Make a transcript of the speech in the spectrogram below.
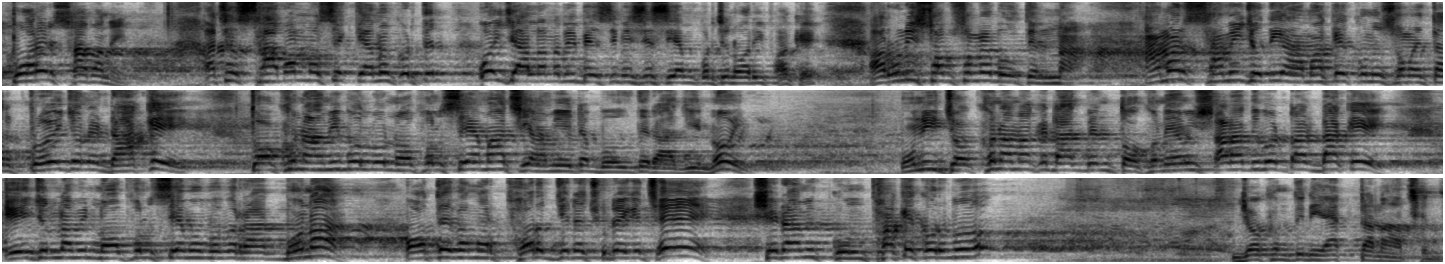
পরের সাবানে। আচ্ছা সাবান মাসে কেন করতেন? ওই যে আল্লাহ নবী বেশি বেশি সিয়াম করছেন ওরই ফাঁকে আর উনি সবসময় বলতেন, না, আমার স্বামী যদি আমাকে কোনো সময় তার প্রয়োজনে ডাকে, তখন আমি বলব, নফল সিয়াম আছে, আমি এটা বলতে রাজি নই। উনি যখন আমাকে ডাকবেন, তখনই আমি সাড়া দিব তার ডাকে। এই জন্য আমি নফল সেম ওভাবে রাখব না। অতএব আমার ফরজ যেটা ছুটে গেছে, সেটা আমি কোন ফাঁকে করব? যখন তিনি একটানা আছেন।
